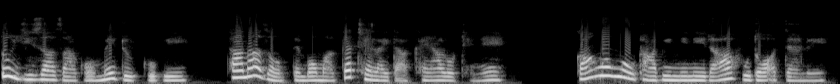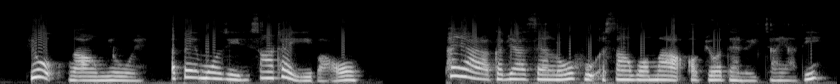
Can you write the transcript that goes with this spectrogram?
သူ့ရီးစားစာကိုမိတ်တူကူပြီးဌာနဆောင်တင်ပေါ်မှာကတ်ထည့်လိုက်တာခံရလို့ထင်တယ်။ခေါင်းငုံငုံထားပြီးနေနေတာဟူသောအတန်တွေပြို့ငါအောင်မျိုးဝင် အပေမောစီစားထက်ရေးပါအောင်။ဖတ်ရတာကြပြဆန်လို့ဟုအဆောင်ပေါ်မှအော်ပြောတဲ့တွေကြားရသည်။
